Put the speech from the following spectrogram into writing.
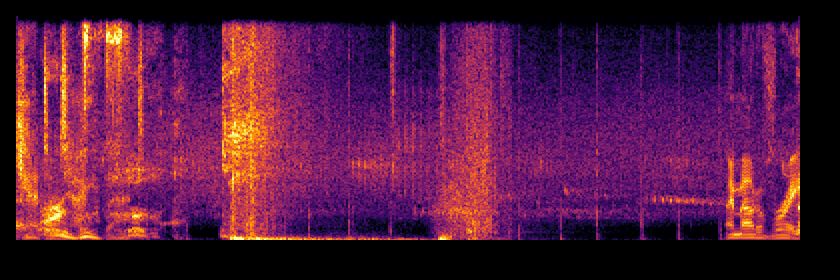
can't attack that. I'm out of range.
